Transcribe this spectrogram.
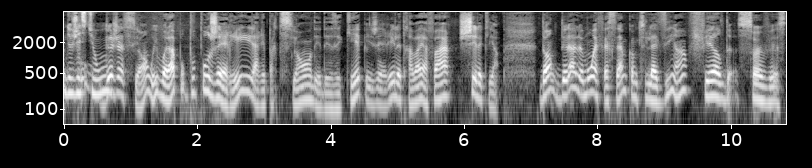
de gestion. de gestion, oui, voilà, pour, pour, pour gérer la répartition des, des, équipes et gérer le travail à faire chez le client. Donc, de là, le mot FSM, comme tu l'as dit, hein, Field Service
